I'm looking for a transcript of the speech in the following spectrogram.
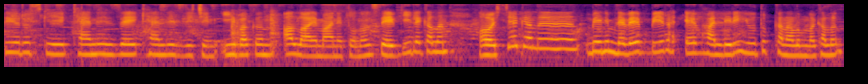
diyoruz ki kendinize kendiniz için iyi bakın. Allah'a emanet olun. Sevgiyle kalın. Hoşçakalın. Benimle ve bir ev halleri YouTube kanalımla kalın.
